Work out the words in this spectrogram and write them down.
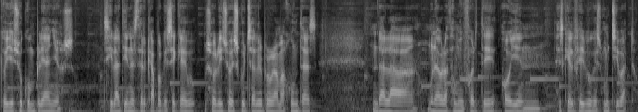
que hoy es su cumpleaños si la tienes cerca, porque sé que soléis escuchar el programa juntas, dale un abrazo muy fuerte hoy en... Es que el Facebook es muy chivato.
